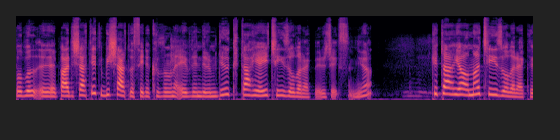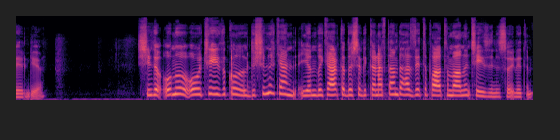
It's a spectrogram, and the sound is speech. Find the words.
baba e, padişah diyor ki bir şartla seni kızınla evlenirim diyor. Kütahya'yı çeyiz olarak vereceksin diyor. Kütahya ona çeyiz olarak veriliyor. Şimdi onu o çeyizi düşünürken yanındaki arkadaşa bir taraftan da Hazreti Fatıma'nın çeyizini söyledim.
